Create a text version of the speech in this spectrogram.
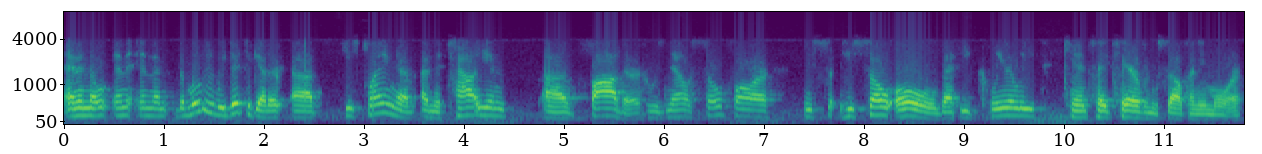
And in the in, in the, the movie we did together, uh, he's playing a, an Italian uh, father who's now so far he's he's so old that he clearly can't take care of himself anymore,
